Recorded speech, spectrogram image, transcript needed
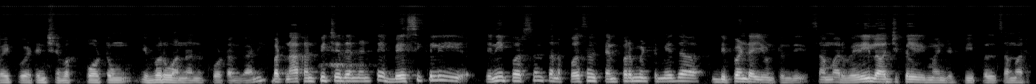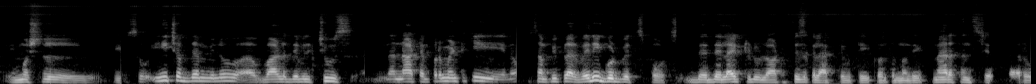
వైపు అటెన్షన్ ఇవ్వకపోవటం ఇవ్వరు అని అనుకోవటం కానీ బట్ నాకు అనిపించేది ఏంటంటే బేసికలీ ఎనీ పర్సన్ తన పర్సనల్ టెంపర్మెంట్ మీద డిపెండ్ అయి ఉంటుంది. Some are very logical minded people some are emotional so each of them you know వాళ్ళు దే విల్ చూస్ నా టెంపర్మెంట్కి you know some people are very good with sports they they like to do lot of physical activity కొంతమంది మ్యారథాన్స్ చేస్తారు.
